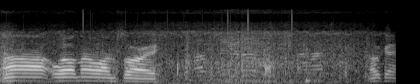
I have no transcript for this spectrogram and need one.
Uh, well, no, I'm sorry. Okay.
